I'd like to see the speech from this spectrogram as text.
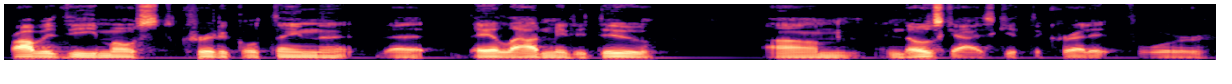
probably the most critical thing that that they allowed me to do, um, and those guys get the credit for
